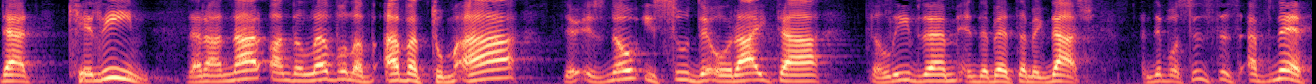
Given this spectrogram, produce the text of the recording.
that kelim that are not on the level of av hatum'ah, there is no isu deoraita to leave them in the Bet HaMikdash. And therefore, since this avnet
